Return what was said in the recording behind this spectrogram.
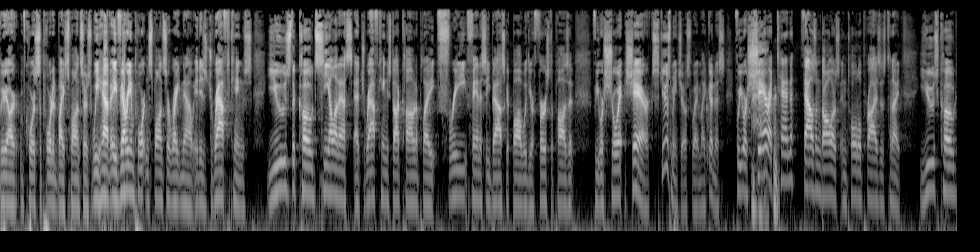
we are, of course, supported by sponsors. We have a very important sponsor right now. It is DraftKings. Use the code CLNS at DraftKings.com to play free fantasy basketball with your first deposit for your share. Excuse me, Josue, my goodness. For your share at $10,000 in total prizes tonight. Use code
